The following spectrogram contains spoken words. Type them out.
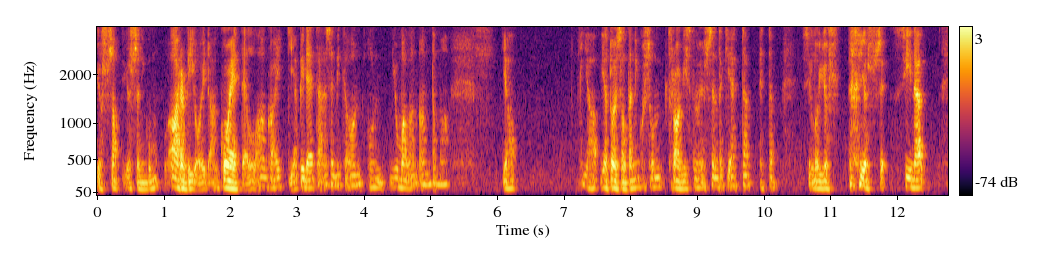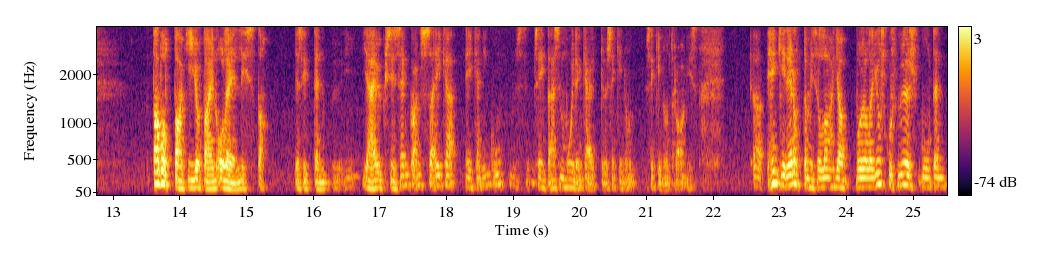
jossa, jossa niin kuin arvioidaan, koetellaan kaikki ja pidetään se, mikä on, on Jumalan antamaa. Ja, ja, ja toisaalta niin kuin se on traagista myös sen takia, että, että silloin jos, jos se, siinä tavoittaakin jotain oleellista ja sitten jää yksin sen kanssa, eikä, eikä niin kuin, se ei pääse muiden käyttöön, sekin on, sekin on traagista. Henkien erottamisen lahja voi olla joskus myös muuten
